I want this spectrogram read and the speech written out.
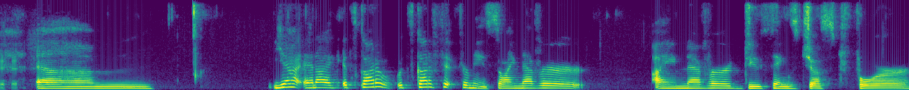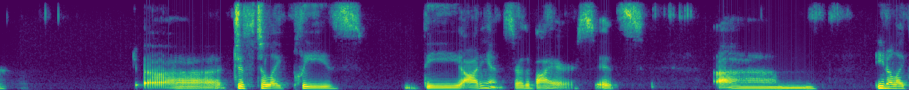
um, yeah, and I it's got to it's got to fit for me. So I never I never do things just for uh, just to like please the audience or the buyers. It's um, you know like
